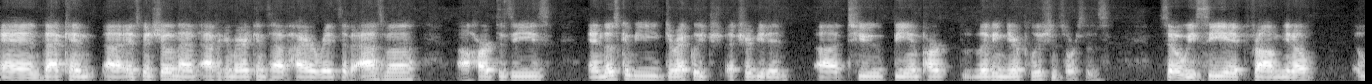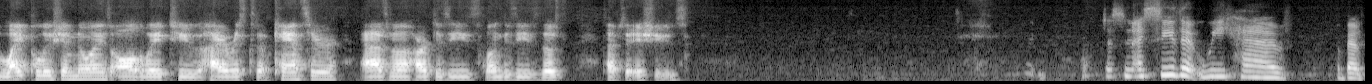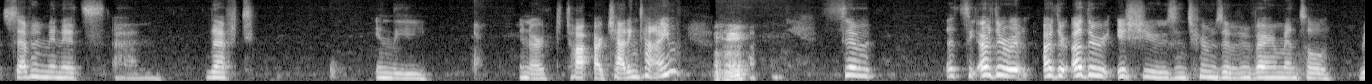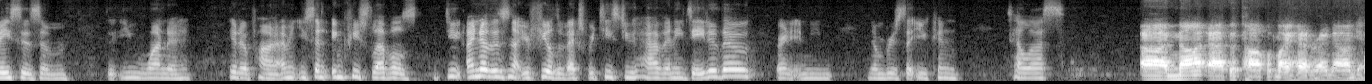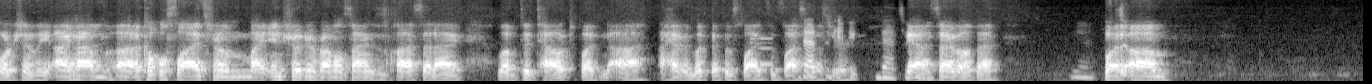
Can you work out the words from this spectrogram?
And that can, uh, it's been shown that African Americans have higher rates of asthma, uh, heart disease, and those can be directly tr- attributed uh, to being part living near pollution sources. So we see it from you know light pollution, noise, all the way to higher risks of cancer, asthma, heart disease, lung disease, those types of issues. Justin, I see that we have about seven minutes um, left in the in our ta- our chatting time. Mm-hmm. So let's see. Are there are there other issues in terms of environmental racism that you want to hit upon? I mean, you said increased levels. Do you, I know this is not your field of expertise? Do you have any data though, or any numbers that you can tell us? Uh, not at the top of my head right now, unfortunately. Yeah. I have uh, a couple slides from my intro to environmental sciences class that I love to tout, but uh, I haven't looked at those slides since last That's semester. Okay. That's yeah, sorry about that. Yeah. But um,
